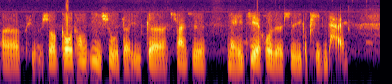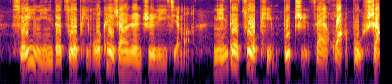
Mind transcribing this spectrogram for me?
呃，比如说沟通艺术的一个算是媒介或者是一个平台。所以您的作品，我可以这样认知理解吗？您的作品不止在画布上，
